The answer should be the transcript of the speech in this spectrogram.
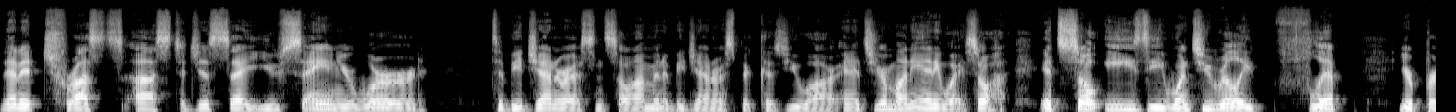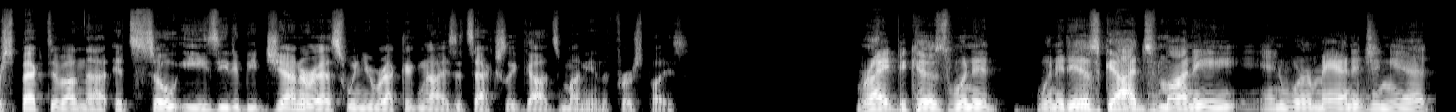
then it trusts us to just say you say in your word to be generous and so i'm going to be generous because you are and it's your money anyway so it's so easy once you really flip your perspective on that it's so easy to be generous when you recognize it's actually god's money in the first place. Right because when it when it is god's money and we're managing it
